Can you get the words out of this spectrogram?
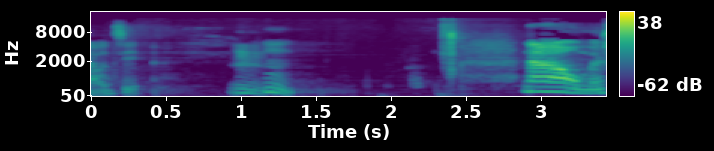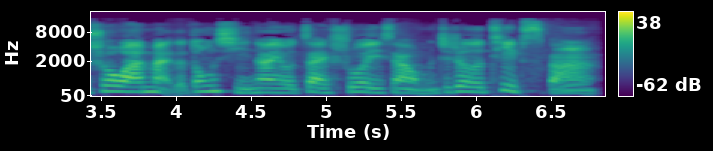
了解。嗯嗯那我们说完买的东西，那又再说一下我们这周的 tips 吧。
